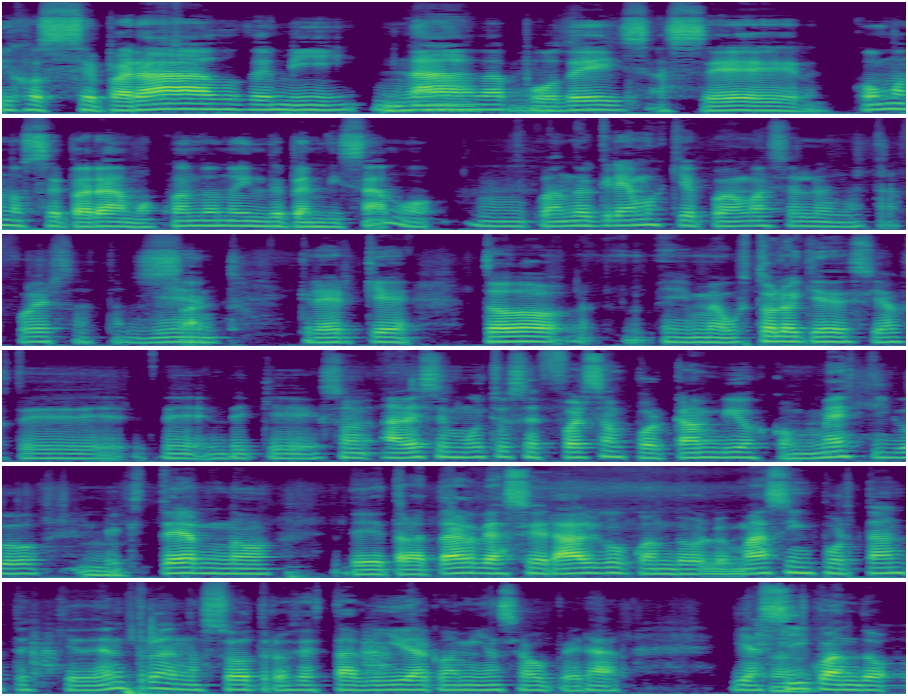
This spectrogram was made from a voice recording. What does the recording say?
Dijo, separados de mí, nada, podéis hacer. ¿Cómo nos separamos? ¿Cuándo nos independizamos? Mm, cuando creemos que podemos hacerlo en nuestras fuerzas también. Creer que todo, y me gustó lo que decía usted de, que son, a veces muchos se esfuerzan por cambios cosméticos, mm. externos, de tratar de hacer algo cuando lo más importante es que dentro de nosotros esta vida comienza a operar. Y así cuando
